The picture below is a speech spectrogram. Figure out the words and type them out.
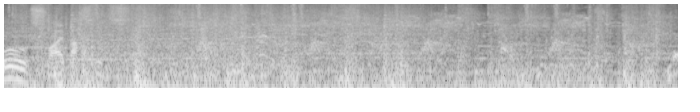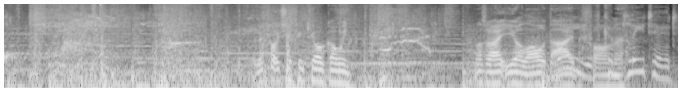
Ooh, sly bastards. Where the fuck do you think you're going? That's right, you'll all die Wave before me. completed.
